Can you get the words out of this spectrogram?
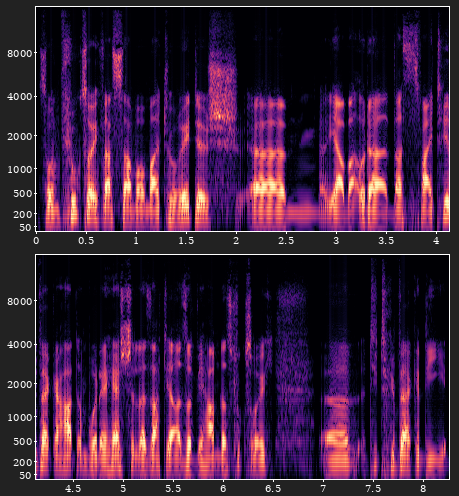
so ein Flugzeug, was sagen wir mal theoretisch, ähm, ja, oder was zwei Triebwerke hat und wo der Hersteller sagt, ja, also wir haben das Flugzeug, äh, die Triebwerke, die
